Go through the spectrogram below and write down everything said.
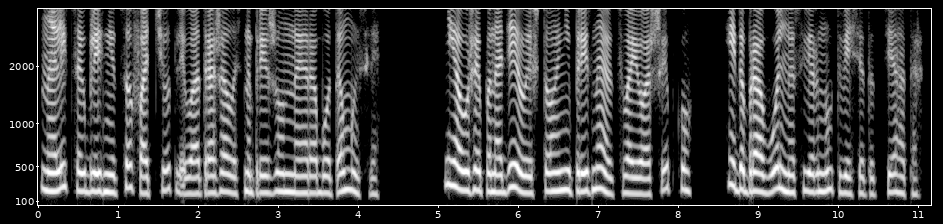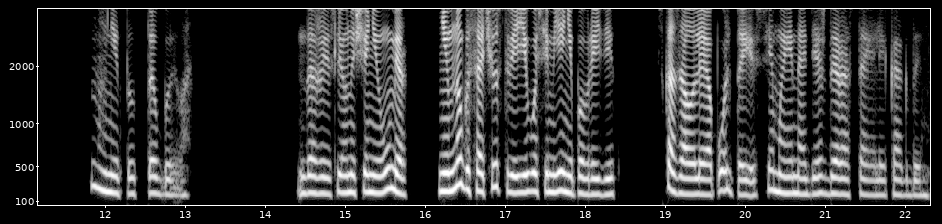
на лицах близнецов отчетливо отражалась напряженная работа мысли. Я уже понадеялась, что они признают свою ошибку и добровольно свернут весь этот театр. Но не тут-то было. Даже если он еще не умер, немного сочувствия его семье не повредит сказал Леопольд, и все мои надежды растаяли как дым.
